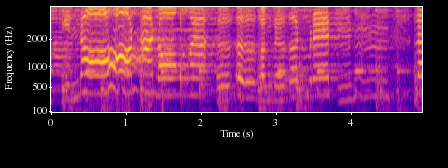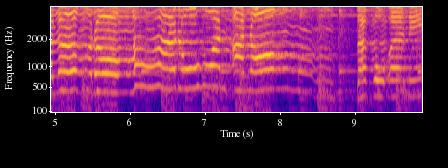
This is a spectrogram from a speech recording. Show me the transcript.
จกินนอนอานองเออเออบังเดินเร็ดละเลิงรงรวนอานอง สกุอนี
